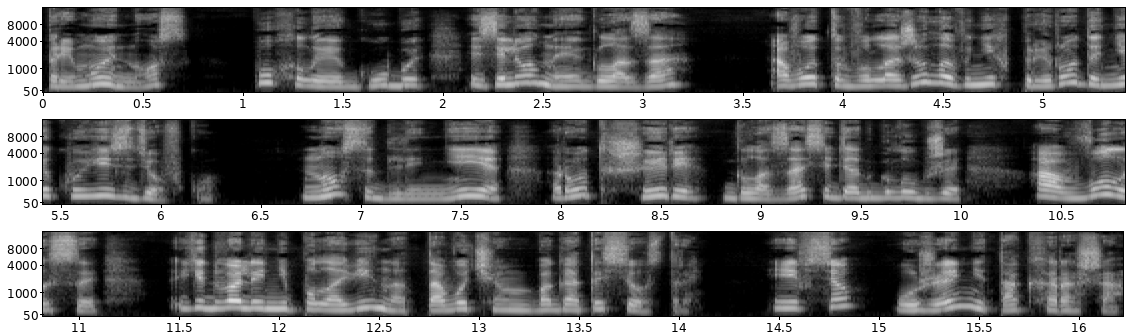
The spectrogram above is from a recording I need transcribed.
Прямой нос, пухлые губы, зеленые глаза, а вот вложила в них природа некую издевку. Нос длиннее, рот шире, глаза сидят глубже, а волосы едва ли не половина того, чем богаты сестры. И все уже не так хороша.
